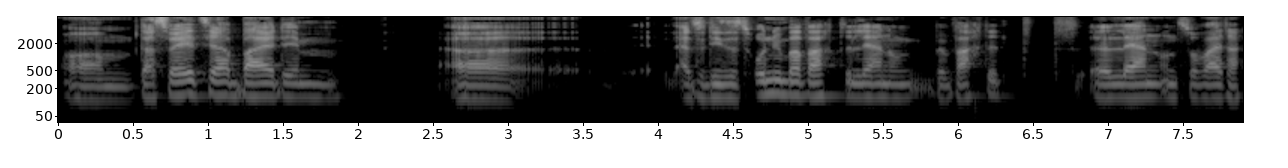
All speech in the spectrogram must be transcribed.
Um, ähm, das wäre jetzt ja bei dem äh, also dieses unüberwachte Lernen und bewachtet äh, Lernen und so weiter,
